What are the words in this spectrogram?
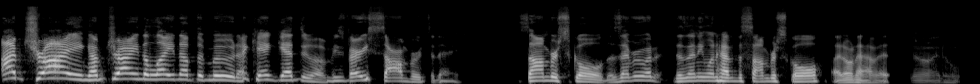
I'm trying. I'm trying to lighten up the mood. I can't get to him. He's very somber today. Somber skull. Does everyone? Does anyone have the somber skull? I don't have it. No, I don't.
